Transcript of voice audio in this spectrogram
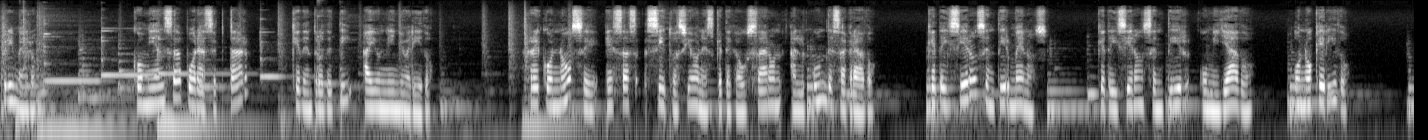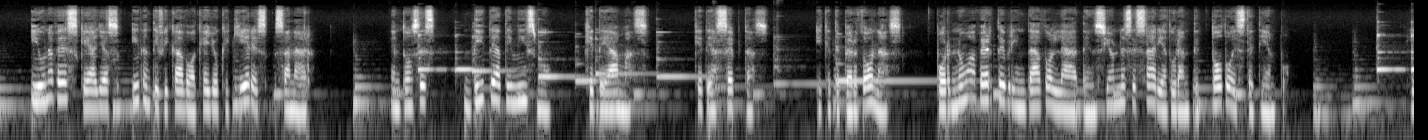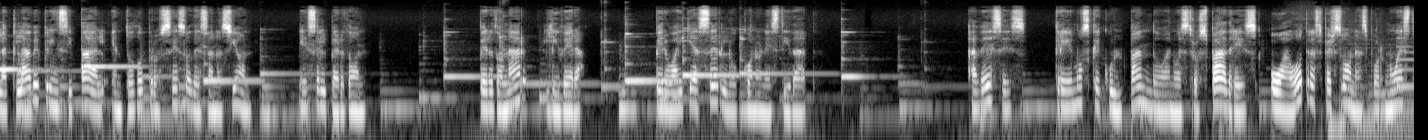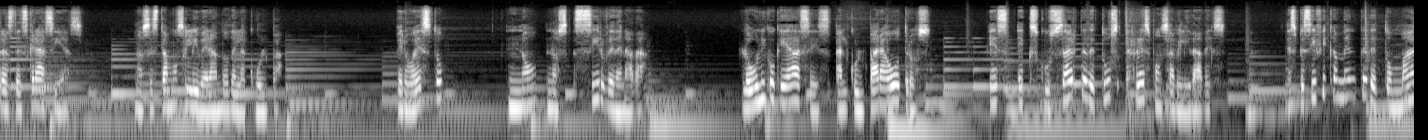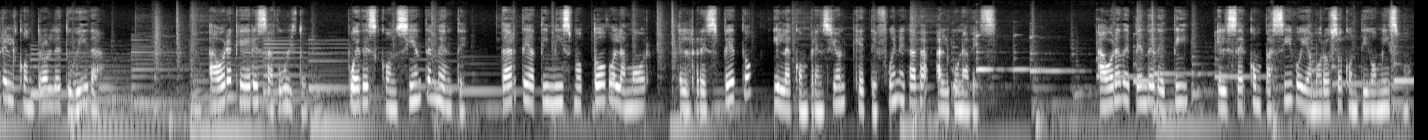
Primero, comienza por aceptar que dentro de ti hay un niño herido. Reconoce esas situaciones que te causaron algún desagrado, que te hicieron sentir menos, que te hicieron sentir humillado o no querido. Y una vez que hayas identificado aquello que quieres sanar, entonces dite a ti mismo que te amas, que te aceptas y que te perdonas por no haberte brindado la atención necesaria durante todo este tiempo. La clave principal en todo proceso de sanación es el perdón. Perdonar libera, pero hay que hacerlo con honestidad. A veces creemos que culpando a nuestros padres o a otras personas por nuestras desgracias, nos estamos liberando de la culpa. Pero esto no nos sirve de nada. Lo único que haces al culpar a otros es excusarte de tus responsabilidades, específicamente de tomar el control de tu vida. Ahora que eres adulto, puedes conscientemente darte a ti mismo todo el amor, el respeto y la comprensión que te fue negada alguna vez. Ahora depende de ti el ser compasivo y amoroso contigo mismo.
